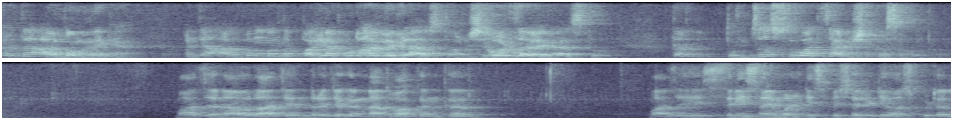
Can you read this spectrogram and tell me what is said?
खरं तर अल्बम आहे नाही का? आणि त्या अल्बममधला पहिला फोटो हा वेगळा असतो आणि शेवटचा वेगळा असतो. तर तुमचं सुरुवातचं आयुष्य कसं होतं? माझं नाव राजेंद्र जगन्नाथ वाकणकर. माझं हे Shri Sai multispeciality hospital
